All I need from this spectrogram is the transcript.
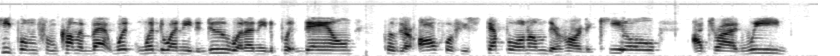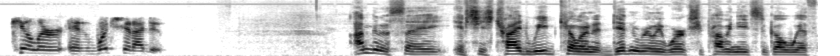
keep them from coming back? What what do I need to do? What I need to put down? Because they're awful. If you step on them, they're hard to kill. I tried weed killer, and what should I do? I'm going to say if she's tried weed killer and it didn't really work, she probably needs to go with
